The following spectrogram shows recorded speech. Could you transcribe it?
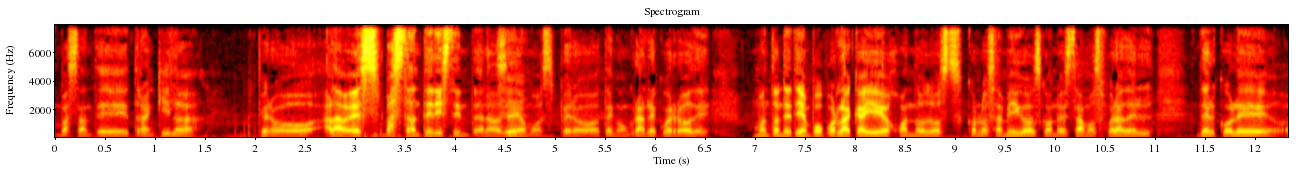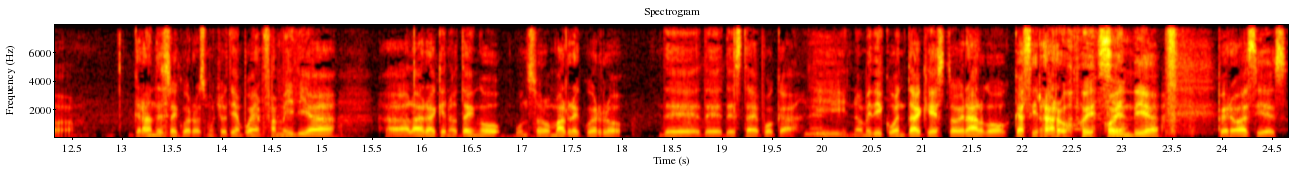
bastante tranquila, pero a la vez bastante distinta, ¿no? Sí. Digamos. Pero tengo un gran recuerdo de un montón de tiempo por la calle jugando los- con los amigos cuando estábamos fuera del, del cole. ah, grandes recuerdos, mucho tiempo en familia. Ah, la verdad que no tengo un solo mal recuerdo de, de- de esta época y no me di cuenta que esto era algo casi raro hoy, Sí. hoy en día, pero así es.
